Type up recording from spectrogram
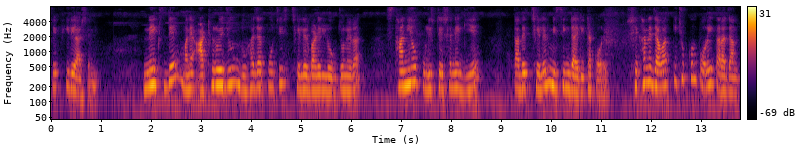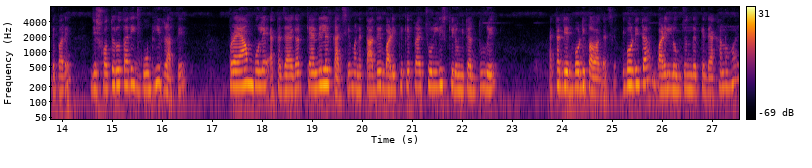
সে ফিরে আসেনি। নেক্সট ডে মানে আঠেরোই জুন দু হাজার পঁচিশ, ছেলের বাড়ির লোকজনেরা স্থানীয় পুলিশ স্টেশনে গিয়ে তাদের ছেলের মিসিং ডায়েরিটা করে। সেখানে যাওয়ার কিছুক্ষণ পরেই তারা জানতে পারে যে সতেরো তারিখ গভীর রাতে প্রয়াম বলে একটা জায়গার ক্যান্ডেলের কাছে মানে তাদের বাড়ি থেকে প্রায় চল্লিশ কিলোমিটার দূরে একটা ডেড বডি পাওয়া গেছে। ডেড বডিটা বাড়ির লোকজনদেরকে দেখানো হয়।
